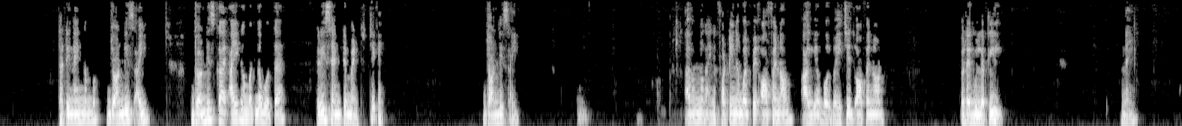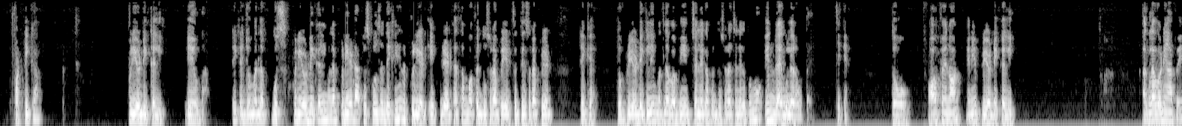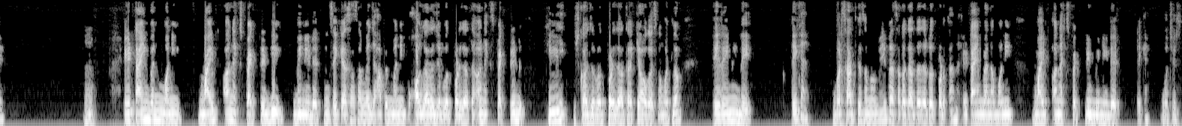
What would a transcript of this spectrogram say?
Thirty nine number jaundice eye. Jaundice का, आई का मतलब होता है रिसेंटिमेंट ठीक है? Jaundice eye. अब हम लोग आएँगे फोर्टी नंबर पे ऑफ़ एंड ऑन आ गया वही चीज़ ऑफ़ एंड ऑन रेगुलरली नहीं। फोर्टी का। पीरियोडिकली ये होगा। ठीक है, जो मतलब कुछ पीरियोडिकली मतलब पीरियड आप स्कूल से देख लीजिए ना पीरियड एक पीरियड खत्म हुआ, फिर दूसरा पीरियड फिर तीसरा पीरियड ठीक है? तो पीरियोडिकली मतलब अभी एक चलेगा, फिर दूसरा चलेगा तो वो इन रेगुलर होता है, ठीक है? तो ऑफ़ एंड ऑन यानी पीरियोडिकली अगला वर्ड यहाँ पे a time when money might unexpectedly be needed means एक ऐसा समय जहाँ पे मनी बहुत ज़्यादा ज़रूरत पड़ जाता है अनएक्सपेक्टेड ही उसका ज़रूरत पड़ जाता है। क्या होगा इसका मतलब? ए रेनी डे ठीक है? बरसात के समय में ही पैसा का ज़्यादा ज़रूरत पड़ता है ना। A time when money might unexpectedly be needed ठीक है? वो चीज़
